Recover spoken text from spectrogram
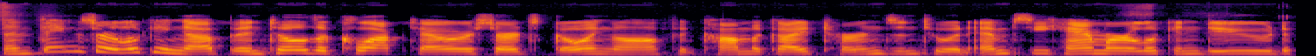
And things are looking up until the clock tower starts going off and Comet Guy turns into an MC Hammer looking dude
